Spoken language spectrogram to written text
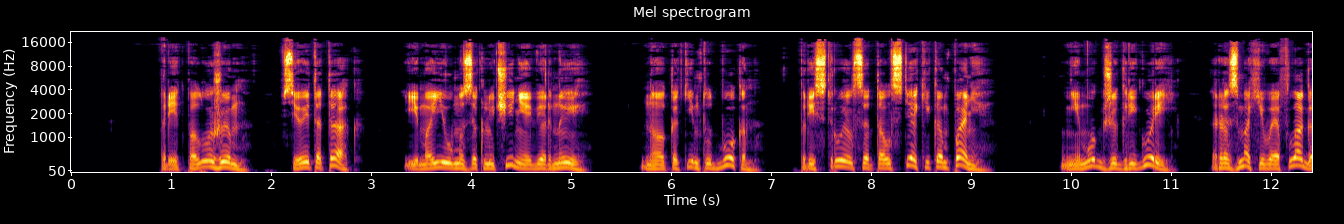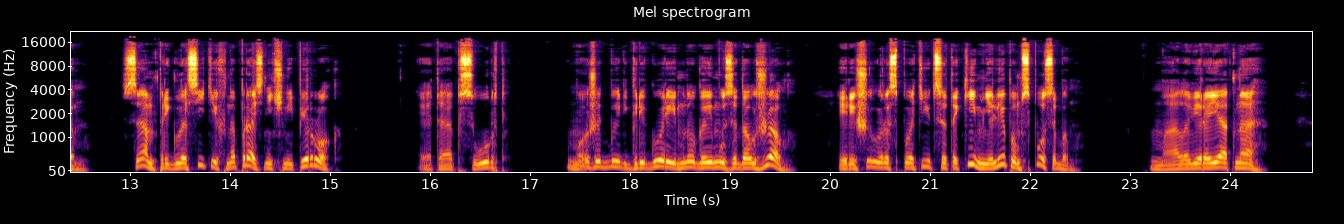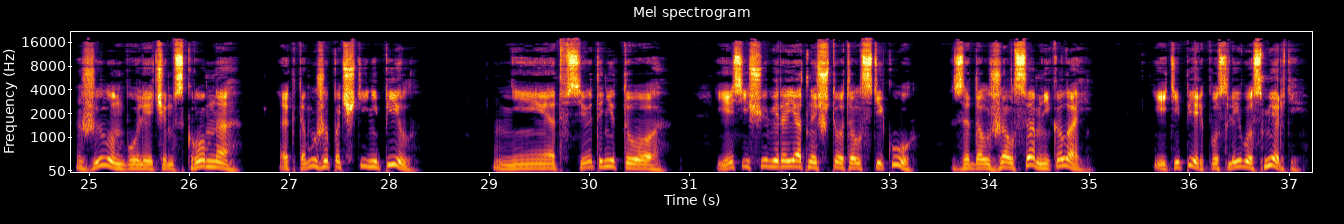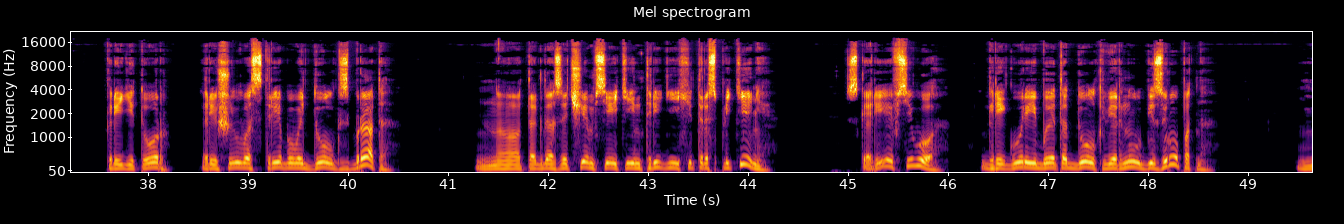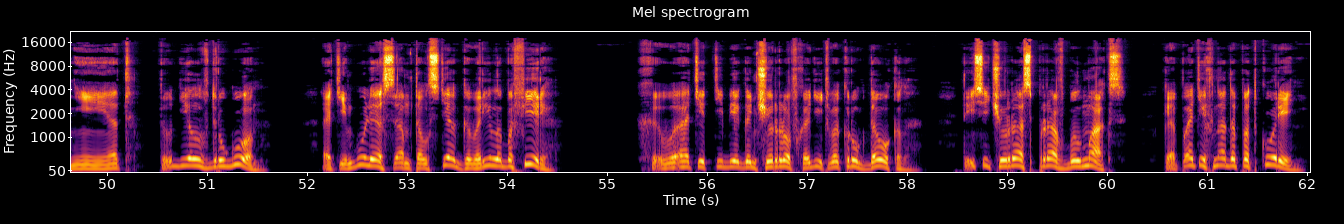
Предположим, все это так, и мои умозаключения верны, но каким тут боком пристроился толстяк и компания? Не мог же Григорий, размахивая флагом, сам пригласить их на праздничный пирог? Это абсурд. Может быть, Григорий много ему задолжал, и решил расплатиться таким нелепым способом. Маловероятно. Жил он более чем скромно, а к тому же почти не пил. Нет, все это не то. Есть еще вероятность, что толстяку задолжал сам Николай. И теперь, после его смерти, кредитор решил востребовать долг с брата. Но тогда зачем все эти интриги и хитросплетения? Скорее всего, Григорий бы этот долг вернул безропотно. Нет, тут дело в другом. А тем более сам толстяк говорил об афере. Хватит тебе, Гончаров, ходить вокруг да около. Тысячу раз прав был Макс. Копать их надо под корень.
